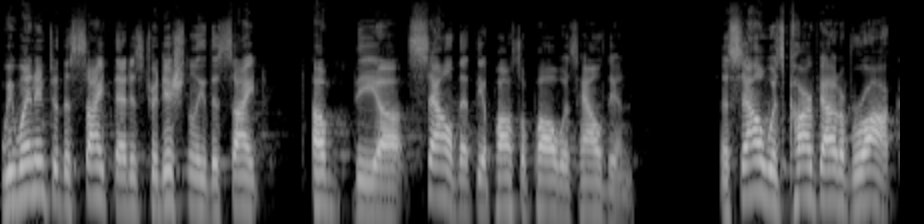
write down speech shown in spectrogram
We went into the site that is traditionally the site of the uh, cell that the Apostle Paul was held in. The cell was carved out of rock.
